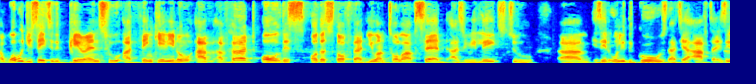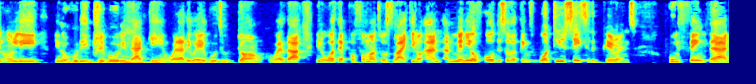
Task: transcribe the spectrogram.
Uh, what would you say to the parents who are thinking, you know, I've, I've heard all this other stuff that you and Tola have said as it relates to um, is it only the goals that you're after? Is it only you know who they dribbled in that game, whether they were able to dunk, whether you know what their performance was like, you know, and and many of all these other things. What do you say to the parents who think that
